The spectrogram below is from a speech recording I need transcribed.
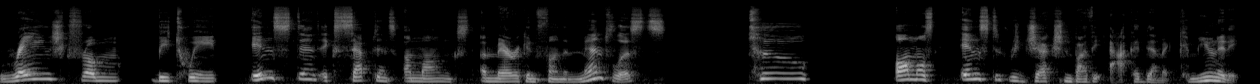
ranged from between instant acceptance amongst American fundamentalists to almost instant rejection by the academic community.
